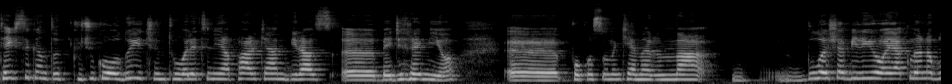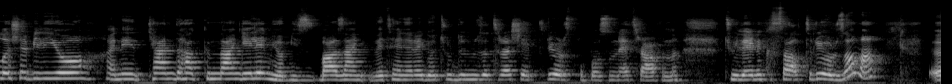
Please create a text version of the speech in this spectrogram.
tek sıkıntı küçük olduğu için tuvaletini yaparken biraz e, beceremiyor. E, poposunun kenarına bulaşabiliyor, ayaklarına bulaşabiliyor. Hani kendi hakkından gelemiyor. Biz bazen veterinere götürdüğümüzde tıraş ettiriyoruz poposunun etrafını. Tüylerini kısalttırıyoruz ama e,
